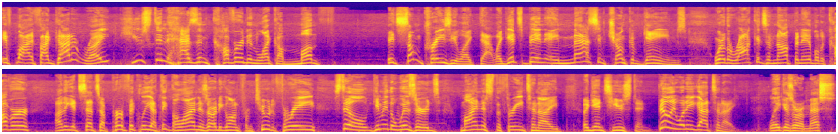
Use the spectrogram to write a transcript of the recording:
if I, if I got it right, Houston hasn't covered in like a month. It's something crazy like that. Like it's been a massive chunk of games where the Rockets have not been able to cover. I think it sets up perfectly. I think the line has already gone from two to three. Still, give me the Wizards minus the three tonight against Houston. Billy, what do you got tonight? Lakers are a mess.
